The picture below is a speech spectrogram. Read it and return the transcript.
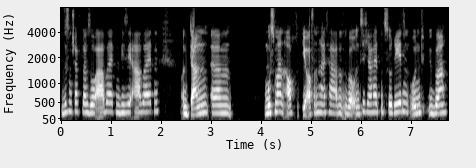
Wissenschaftler so arbeiten, wie sie arbeiten. Und dann ähm, muss man auch die Offenheit haben, über Unsicherheiten zu reden und über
